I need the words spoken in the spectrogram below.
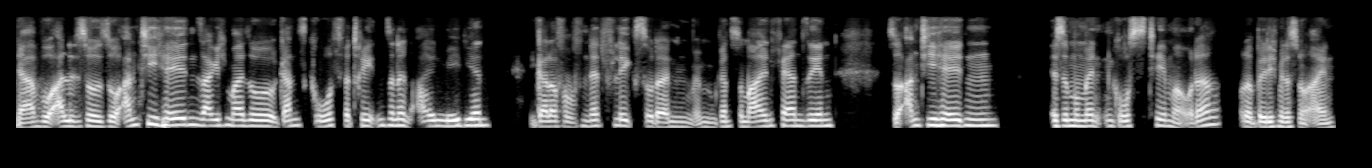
ja, wo alle so, so Anti-Helden, sage ich mal, so ganz groß vertreten sind in allen Medien, egal ob auf Netflix oder in, im ganz normalen Fernsehen, so Anti-Helden ist im Moment ein großes Thema, oder? Oder bilde ich mir das nur ein?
